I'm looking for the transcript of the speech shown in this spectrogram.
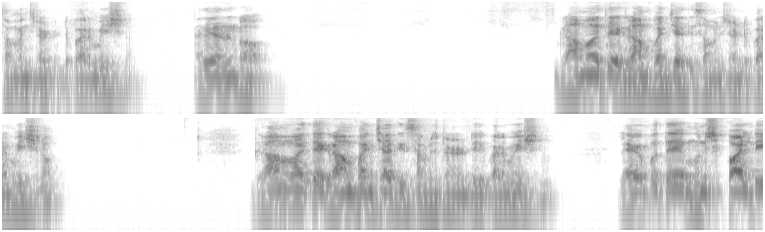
సంబంధించినటువంటి పర్మిషన్. అదేవిధంగా గ్రామం అయితే గ్రామ పంచాయతీ సంబంధించినటువంటి పర్మిషను. గ్రామం అయితే గ్రామ పంచాయతీకి సంబంధించినటువంటి పర్మిషన్. లేకపోతే మున్సిపాలిటీ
